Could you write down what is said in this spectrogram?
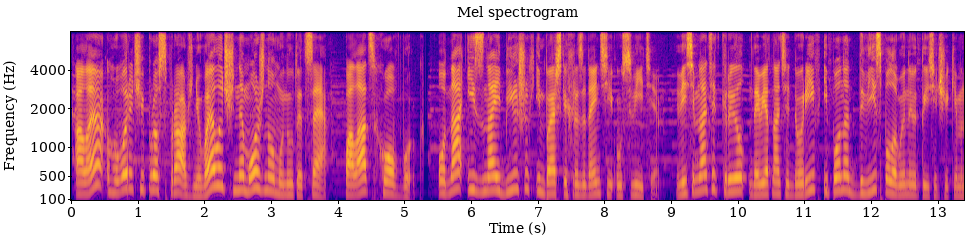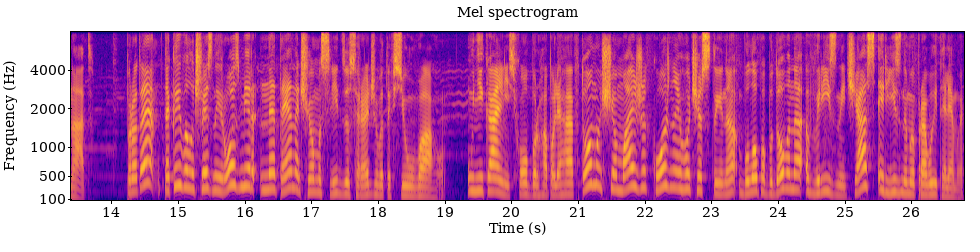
Але говорячи про справжню велич, не можна оминути це палац Ховбург, одна із найбільших імперських резиденцій у світі. 18 крил, 19 дворів і понад 2,5 тисячі кімнат. Проте такий величезний розмір не те, на чому слід зосереджувати всю увагу. Унікальність Холбурга полягає в тому, що майже кожна його частина була побудована в різний час різними правителями.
